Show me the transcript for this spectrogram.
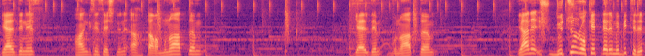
Geldiniz. Hangisini seçtiğini? Ah tamam bunu attım. Geldim. Bunu attım. Yani şu bütün roketlerimi bitirip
